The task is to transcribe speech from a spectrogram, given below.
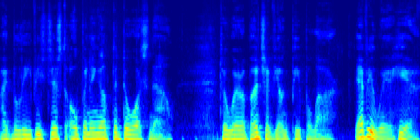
I believe he's just opening up the doors now to where a bunch of young people are, everywhere here.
